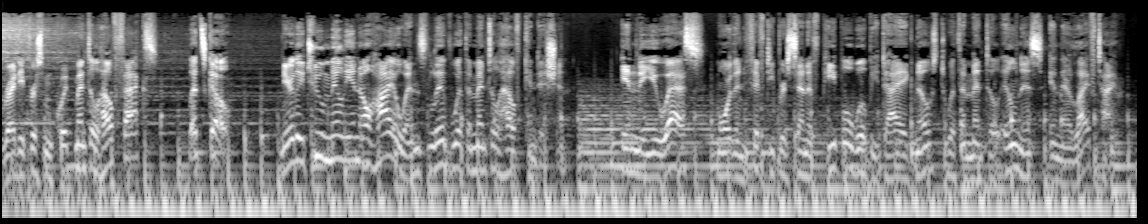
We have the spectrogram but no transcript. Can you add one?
ready for some quick mental health facts? Let's go. Nearly 2 million Ohioans live with a mental health condition. In the U.S., more than 50% of people will be diagnosed with a mental illness in their lifetime.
